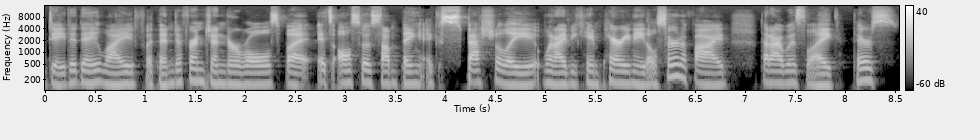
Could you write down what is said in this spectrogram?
day to day life, within different gender roles. But it's also something, especially when I became perinatal certified, that I was like, there's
